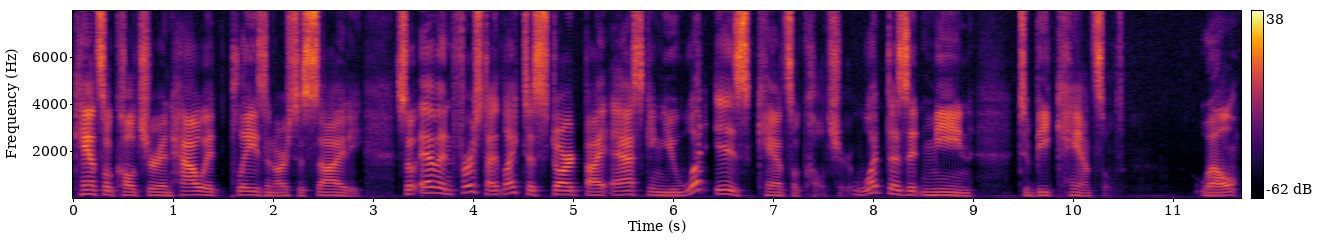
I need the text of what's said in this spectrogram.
cancel culture and how it plays in our society. So, Evan, first, I'd like to start by asking you what is cancel culture? What does it mean to be canceled? Well,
